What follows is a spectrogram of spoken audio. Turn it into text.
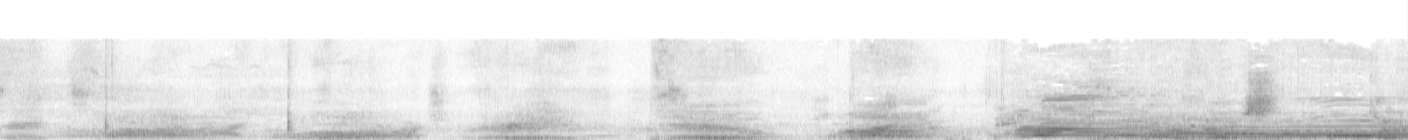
six, five, four, three, two, one. There it goes. Okay.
